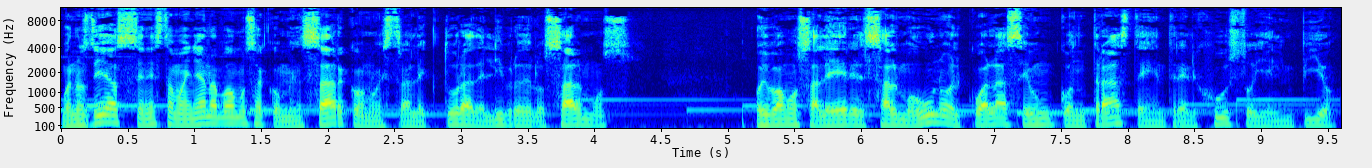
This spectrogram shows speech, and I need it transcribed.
Buenos días, en esta mañana vamos a comenzar con nuestra lectura del libro de los Salmos. Hoy vamos a leer el Salmo 1, el cual hace un contraste entre el justo y el impío,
